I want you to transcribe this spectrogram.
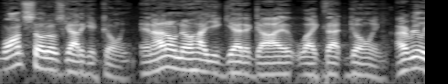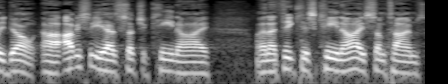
Juan Soto's got to get going, and I don't know how you get a guy like that going. I really don't. Uh, obviously, he has such a keen eye, and I think his keen eye sometimes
